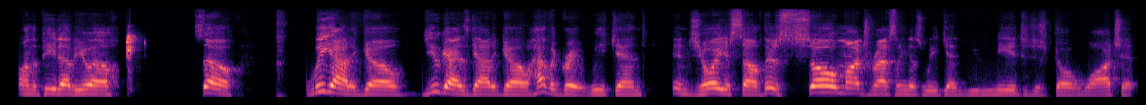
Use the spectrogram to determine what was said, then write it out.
on the PWO. So we gotta go. You guys gotta go. Have a great weekend. Enjoy yourself. There's so much wrestling this weekend. You need to just go and watch it.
